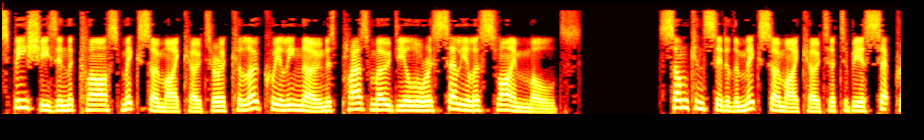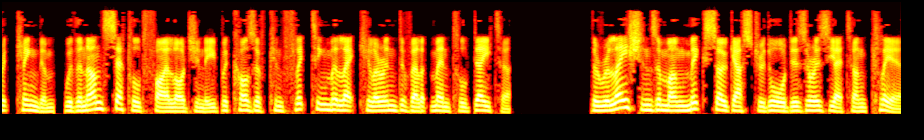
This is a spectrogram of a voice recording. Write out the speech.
Species in the class Myxomycota are colloquially known as plasmodial or acellular slime molds. Some consider the Myxomycota to be a separate kingdom, with an unsettled phylogeny because of conflicting molecular and developmental data. The relations among Myxogastrid orders are as yet unclear.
